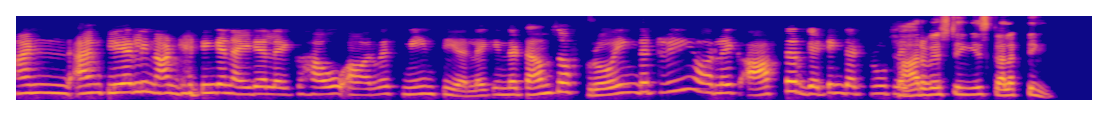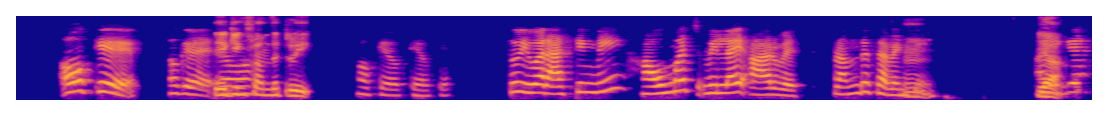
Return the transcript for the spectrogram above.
And I'm clearly not getting an idea like how harvest means here. Like in the terms of growing the tree or like after getting that fruit like harvesting is collecting Okay. Okay. taking uh, from the tree Okay, okay, okay. So you are asking me how much will I harvest from the 70? Hmm. Yeah. I guess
